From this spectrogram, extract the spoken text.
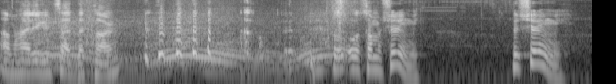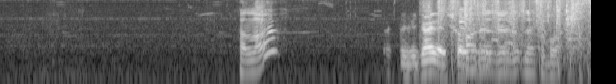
I'm hiding inside the car. oh, oh, someone's shooting me. Who's shooting me? Hello? The guy that shot Oh, me. there, there's, there's a boat.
